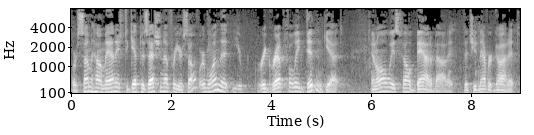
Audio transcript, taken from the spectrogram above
or somehow managed to get possession of for yourself or one that you regretfully didn't get and always felt bad about it, that you never got it.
